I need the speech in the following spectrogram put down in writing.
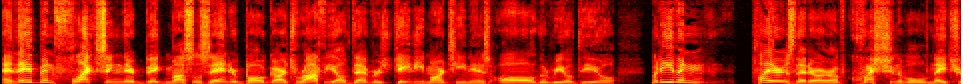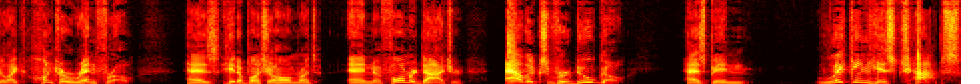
And they've been flexing their big muscles. Xander Bogaerts, Rafael Devers, JD Martinez, all the real deal. But even players that are of questionable nature, like Hunter Renfroe, has hit a bunch of home runs. And former Dodger, Alex Verdugo, has been licking his chops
